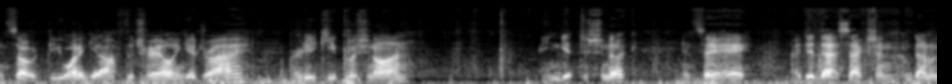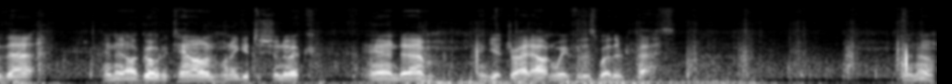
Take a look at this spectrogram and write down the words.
And so, do you want to get off the trail and get dry, or do you keep pushing on and get to Chinook and say, hey, I did that section, I'm done with that, and then I'll go to town when I get to Chinook and um, and get dried out and wait for this weather to pass. I don't know.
